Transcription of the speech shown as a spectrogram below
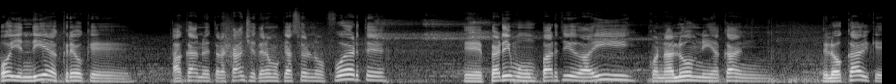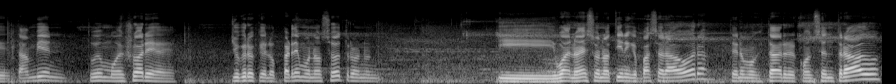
hoy en día creo que acá en nuestra cancha tenemos que hacernos fuertes, eh, perdimos un partido ahí con Alumni acá en el local, que también tuvimos errores, yo creo que los perdemos nosotros. Y bueno, eso no tiene que pasar ahora, tenemos que estar concentrados,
